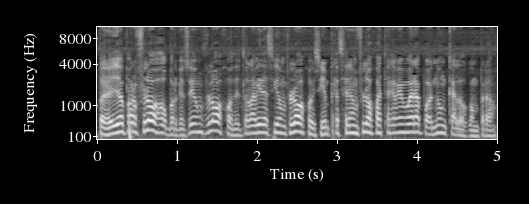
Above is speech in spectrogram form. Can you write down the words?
Pero yo por flojo, porque soy un flojo, de toda la vida he sido un flojo y siempre seré un flojo hasta que me muera, pues nunca lo he comprado.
